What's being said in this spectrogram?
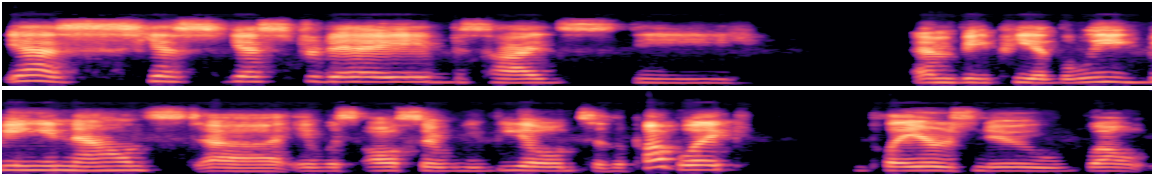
Yes, yes, yesterday, besides the MVP of the league being announced, uh, it was also revealed to the public. Players knew, well,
